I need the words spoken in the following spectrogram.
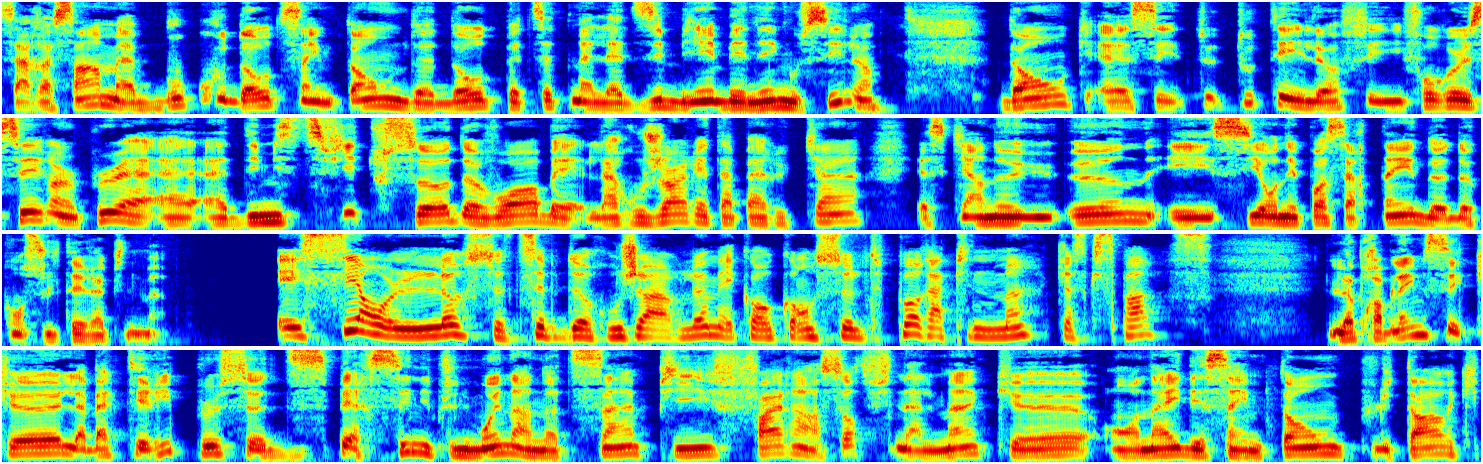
ça ressemble à beaucoup d'autres symptômes de d'autres petites maladies bien bénignes aussi. Là. Donc, euh, c'est tout est là. Il faut réussir un peu à, démystifier tout ça, de voir ben, la rougeur est apparue quand, est-ce qu'il y en a eu une, et si on n'est pas certain, de, de consulter rapidement. Et si on a ce type de rougeur-là, mais qu'on consulte pas rapidement, qu'est-ce qui se passe? Le problème, c'est que la bactérie peut se disperser ni plus ni moins dans notre sang, puis faire en sorte finalement qu'on ait des symptômes plus tard qui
